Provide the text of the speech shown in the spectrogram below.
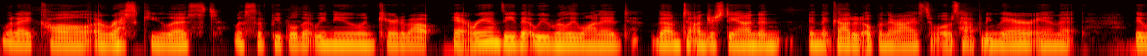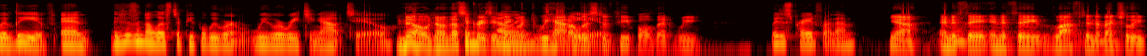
what I call a rescue list, list of people that we knew and cared about at Ramsey that we really wanted them to understand and and that God would open their eyes to what was happening there and that they would leave. And this isn't a list of people we weren't we were reaching out to. No, no, that's a crazy thing. Like we had a list of people that we We just prayed for them. yeah, and if they and if they left and eventually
